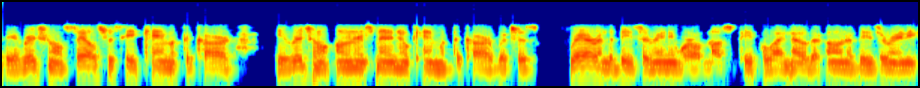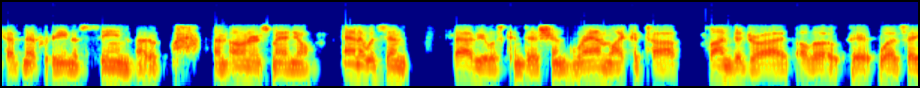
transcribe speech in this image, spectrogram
The original sales receipt came with the car. The original owner's manual came with the car, which is rare in the Bizzarrini world. Most people I know that own a Bizzarrini have never even seen a, an owner's manual. And it was in fabulous condition, ran like a top, fun to drive, although it was a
